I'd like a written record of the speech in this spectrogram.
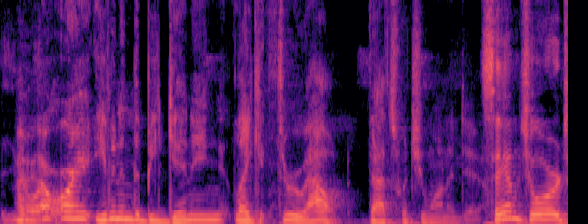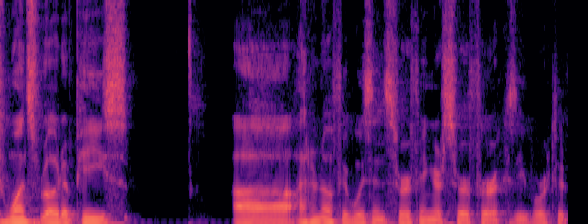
You know or, or even in the beginning, like throughout, that's what you want to do. Sam George once wrote a piece. Uh, I don't know if it was in Surfing or Surfer because he worked at,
